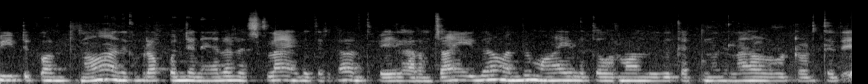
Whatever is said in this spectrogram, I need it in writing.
வீட்டுக்கு வந்துட்டோம். அதுக்கப்புறம் கொஞ்சம் நேரம் ரெஸ்ட்லாம் எடுத்துகிட்டு தான் அடுத்து வேலை ஆரம்பித்தோம் இதுதான் வந்து மாயிலை தோரணம் அந்த இது கட்டினதெல்லாம் ஃபோட்டோ எடுத்தது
